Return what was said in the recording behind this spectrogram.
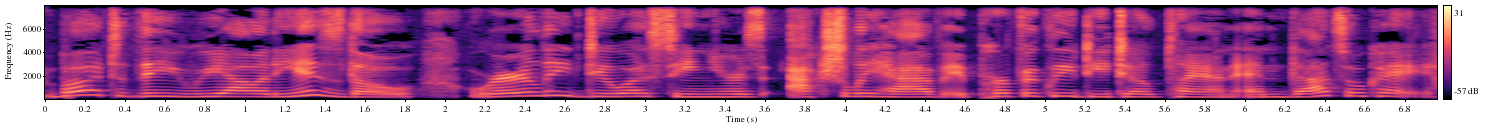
But the reality is, though, rarely do us seniors actually have a perfectly detailed plan, and that's okay.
